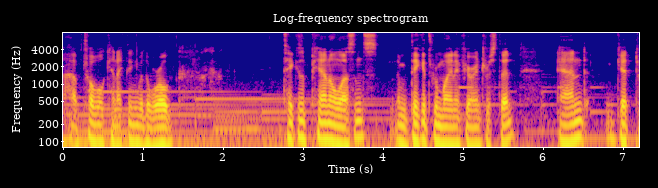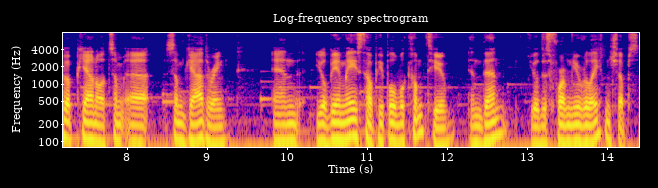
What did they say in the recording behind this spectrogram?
have trouble connecting with the world take some piano lessons. I mean, take it through mine if you're interested, and get to a piano at some uh, some gathering, and you'll be amazed how people will come to you, and then you'll just form new relationships,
